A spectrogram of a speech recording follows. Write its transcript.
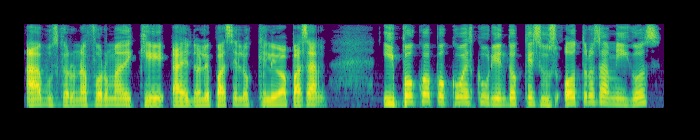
a buscar una forma de que a él no le pase lo que le va a pasar. Y poco a poco va descubriendo que sus otros amigos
